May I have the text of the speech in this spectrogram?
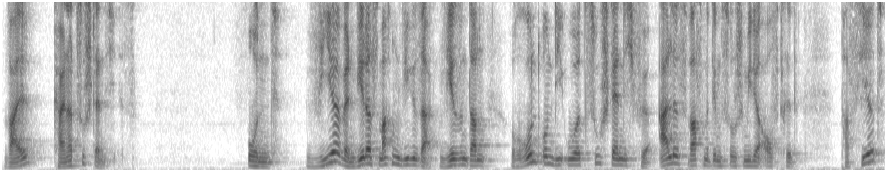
weil keiner zuständig ist. Und wir, wenn wir das machen, wie gesagt, wir sind dann rund um die Uhr zuständig für alles, was mit dem Social Media Auftritt passiert,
